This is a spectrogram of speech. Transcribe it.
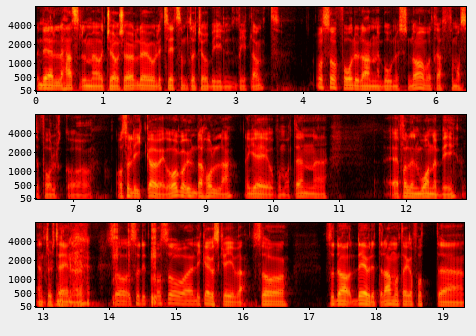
en del hassle med å kjøre sjøl. Det er jo litt slitsomt å kjøre bil dritlangt. Og så får du den bonusen da av å treffe masse folk. Og, og så liker jo jeg òg å underholde. Jeg er jo på en måte en eh, i hvert fall en wannabe entertainer. så, så det, og så liker jeg å skrive. Så, så da, det er jo dette der med at jeg har fått, eh,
